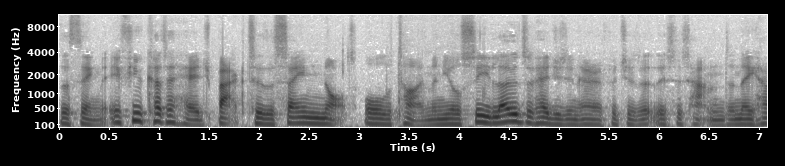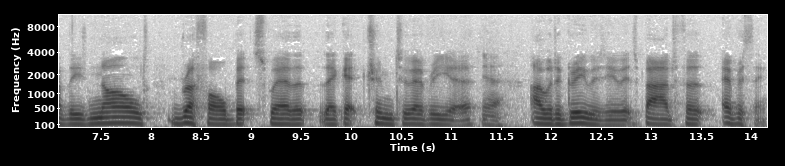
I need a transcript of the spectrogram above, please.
the thing. That if you cut a hedge back to the same knot all the time, and you'll see loads of hedges in Herefordshire that this has happened, and they have these gnarled, rough old bits where the, they get trimmed to every year. Yeah. I would agree with you, it's bad for everything.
